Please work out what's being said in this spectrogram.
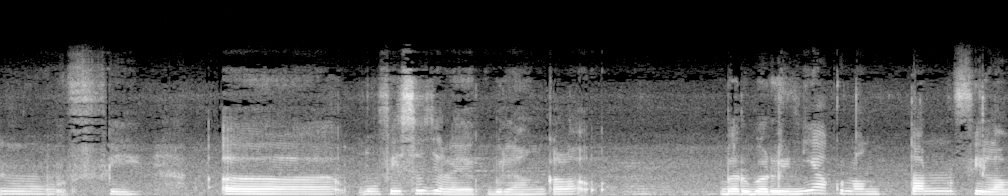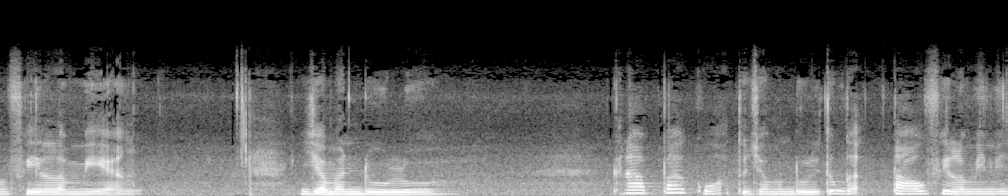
movie uh, movie saja lah ya aku bilang. Kalau baru-baru ini aku nonton film-film yang zaman dulu. Kenapa aku waktu zaman dulu itu nggak tahu film ini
